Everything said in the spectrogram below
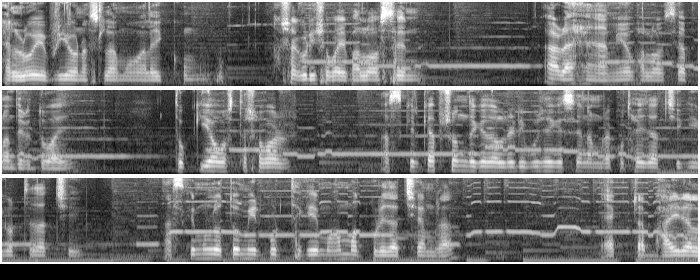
হ্যালো এভরিওন আসসালামু আলাইকুম। আশা করি সবাই ভালো আছেন। আর হ্যাঁ আমিও ভালো আছি আপনাদের দোয়ায়। তো কী অবস্থা সবার? আজকের ক্যাপশন দেখে অলরেডি বুঝে গেছেন আমরা কোথায় যাচ্ছি, কী করতে যাচ্ছি। আজকে মূলত মিরপুর থেকে মোহাম্মদপুরে যাচ্ছি আমরা। একটা ভাইরাল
